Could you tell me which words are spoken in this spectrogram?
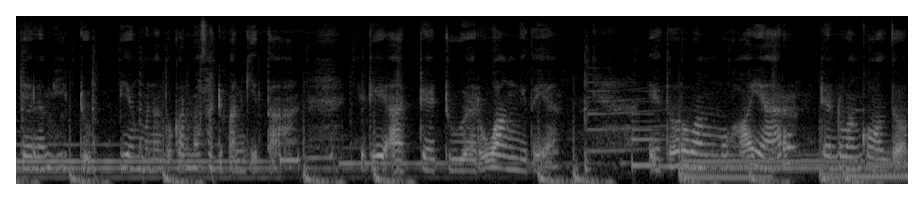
dalam hidup yang menentukan masa depan kita. Jadi ada dua ruang gitu ya yaitu ruang mukhayar dan ruang koldo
